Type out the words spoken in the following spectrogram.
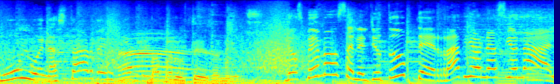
Muy buenas tardes. Va para ustedes, amigos. Nos vemos en el YouTube de Radio Nacional.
